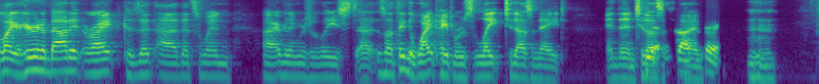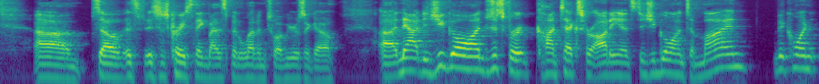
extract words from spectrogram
like hearing about it, right? Because that uh, that's when uh, everything was released. Uh, so I think the white paper was late 2008, and then 2009. Yes, mm-hmm. um, so it's, it's just crazy thing about it. it's been 11, 12 years ago. Uh, now, did you go on just for context for audience? Did you go on to mine Bitcoin,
